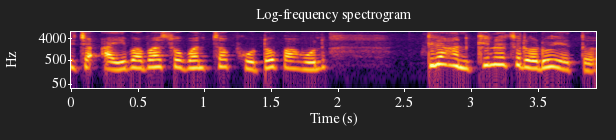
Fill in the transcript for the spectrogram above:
तिच्या आईबाबासोबतचा फोटो पाहून तिला आणखीनच रडू येतं.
